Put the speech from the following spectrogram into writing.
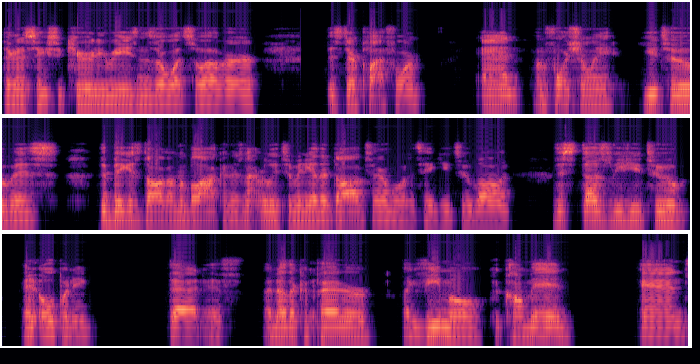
they're going to say security reasons or whatsoever. It's their platform. And unfortunately, YouTube is the biggest dog on the block, and there's not really too many other dogs that are willing to take YouTube on. This does leave YouTube an opening that if another competitor like Vimeo could come in and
